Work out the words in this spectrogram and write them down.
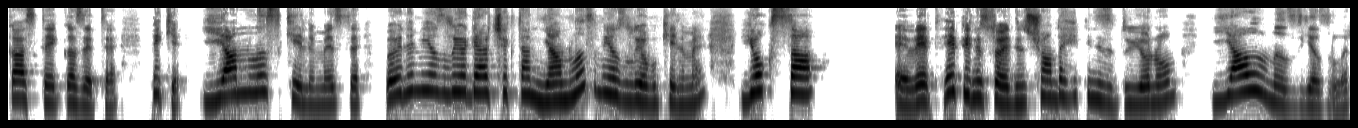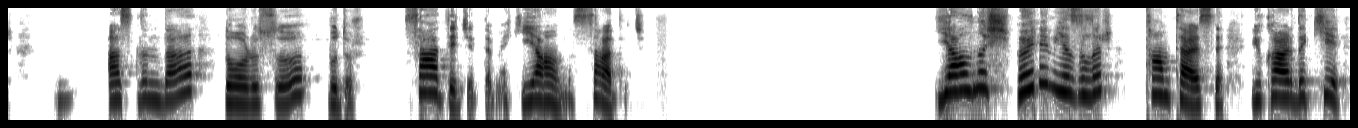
gazete, gazete. Peki yalnız kelimesi böyle mi yazılıyor gerçekten? Yalnız mı yazılıyor bu kelime? Yoksa evet hepiniz söylediniz. Şu anda hepinizi duyuyorum. Yalnız yazılır. Aslında doğrusu budur. Sadece demek. Yalnız, sadece. Yanlış böyle mi yazılır? Tam tersi. Yukarıdaki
